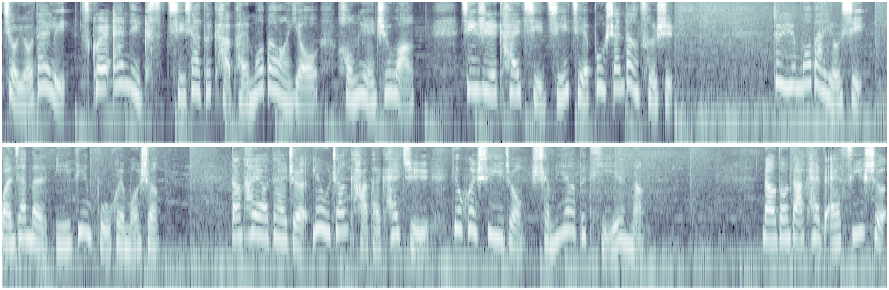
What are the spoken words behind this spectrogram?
九游代理，Square Enix 旗下的卡牌 MOBA 网游《红莲之王》近日开启集结不删档测试。对于 MOBA 游戏，玩家们一定不会陌生。当他要带着六张卡牌开局，又会是一种什么样的体验呢？脑洞大开的 S 一社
